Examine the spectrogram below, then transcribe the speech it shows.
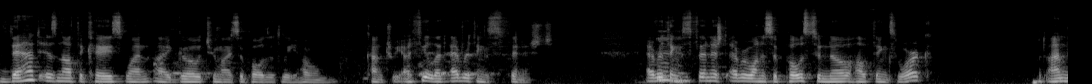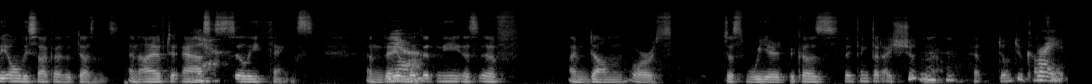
that is not the case when i go to my supposedly home country i feel that everything is finished everything is finished everyone is supposed to know how things work but I'm the only sucker who doesn't, and I have to ask Yeah. silly things, and they Yeah. look at me as if I'm dumb or just weird because they think that I should know. Have- Don't you come? Right.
